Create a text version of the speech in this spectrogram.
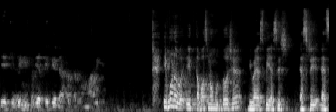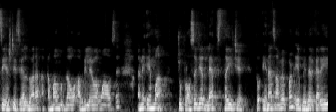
જે ચોરીની ફરિયાદ છે તે દાખલ કરવામાં આવી છે. એ પણ એક તપાસનો મુદ્દો છે. DYSP SC ST SC ST cell દ્વારા આ તમામ મુદ્દાઓ આવરી લેવામાં આવશે અને એમાં જો પ્રોસિજર લેપ્સ થઈ છે તો એના સામે પણ એ બેદરકારી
